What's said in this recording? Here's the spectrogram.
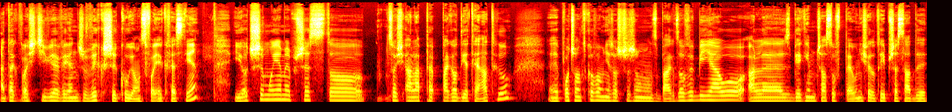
a tak właściwie wręcz wykrzykują swoje kwestie i otrzymujemy przez to coś ala parodię teatru. E, początkowo mnie to szczerze mówiąc bardzo wybijało, ale z biegiem czasu w pełni się do tej przesady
